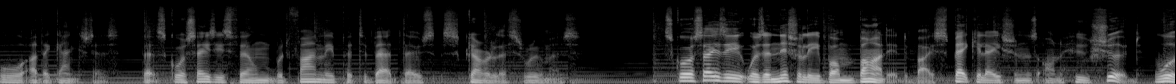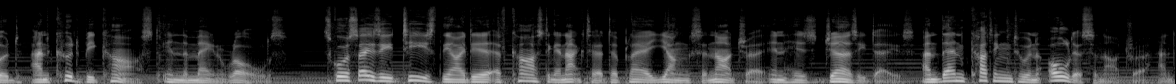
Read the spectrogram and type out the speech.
or other gangsters that Scorsese's film would finally put to bed those scurrilous rumours. Scorsese was initially bombarded by speculations on who should, would, and could be cast in the main roles. Scorsese teased the idea of casting an actor to play a young Sinatra in his Jersey days, and then cutting to an older Sinatra and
